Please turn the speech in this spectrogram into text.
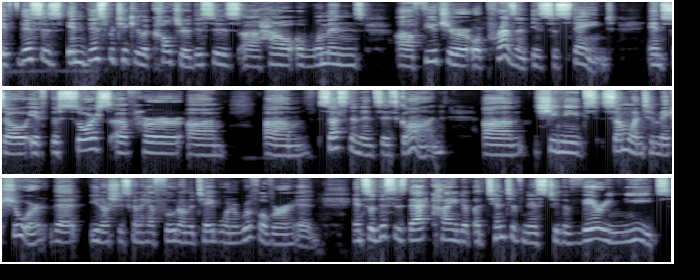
if this is in this particular culture, this is uh, how a woman's uh, future or present is sustained. And so, if the source of her um, um, sustenance is gone, um, she needs someone to make sure that you know she's going to have food on the table and a roof over her head. And so, this is that kind of attentiveness to the very needs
